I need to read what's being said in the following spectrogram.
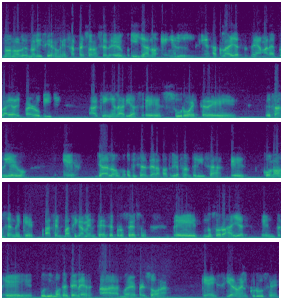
no, no, no lo hicieron. Esas personas, se, eh, y ya no, en, el, en esa playa, esa se llama la playa de Imperial Beach, aquí en el área eh, suroeste de, de, San Diego, eh, ya los oficiales de la patrulla fronteriza eh, conocen de que hacen básicamente ese proceso. nosotros ayer entre, pudimos detener a nueve personas que hicieron el cruce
